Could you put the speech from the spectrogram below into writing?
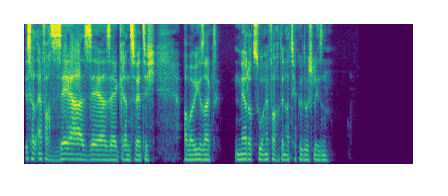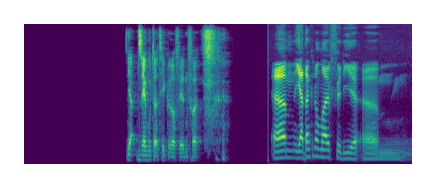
ist halt einfach sehr, sehr, sehr grenzwertig. Aber wie gesagt, mehr dazu einfach den Artikel durchlesen. Ja, sehr guter Artikel auf jeden Fall. ähm, ja, danke nochmal für die ähm,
